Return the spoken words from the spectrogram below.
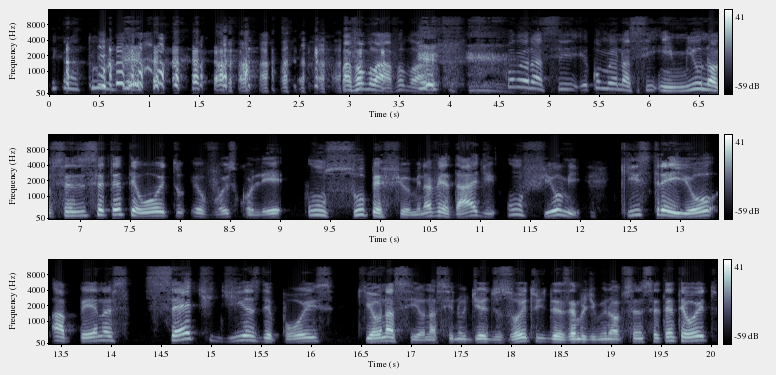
Fica na tua. Mas vamos lá, vamos lá. Como eu nasci, como eu nasci em 1978, eu vou escolher um super filme. Na verdade, um filme que estreou apenas sete dias depois que eu nasci. Eu nasci no dia 18 de dezembro de 1978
